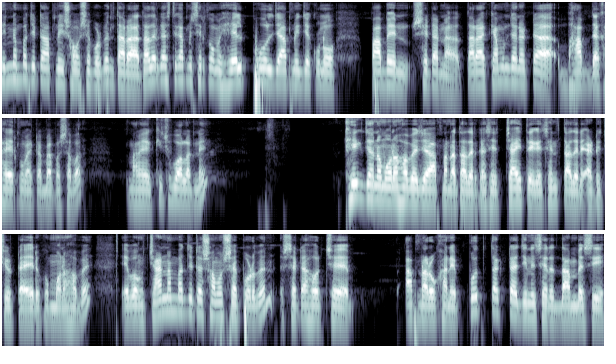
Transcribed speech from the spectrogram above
তিন নম্বর যেটা আপনি সমস্যায় পড়বেন, তারা, তাদের কাছ থেকে আপনি সেরকম হেল্পফুল যে আপনি যে কোনো পাবেন সেটা না। তারা কেমন যেন একটা ভাব দেখায় এরকম একটা ব্যাপার স্যাপার। মানে কিছু বলার নেই। ঠিক যেন মনে হবে যে আপনারা তাদের কাছে চাইতে গেছেন, তাদের অ্যাটিটিউডটা এরকম মনে হবে। এবং চার নাম্বার যেটা সমস্যায় পড়বেন, সেটা হচ্ছে আপনার ওখানে প্রত্যেকটা জিনিসের দাম বেশি,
